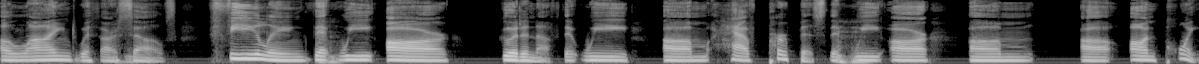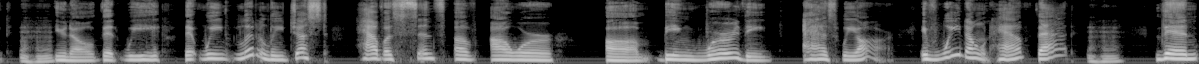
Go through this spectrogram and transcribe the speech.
aligned with ourselves, feeling that Mhm. we are good enough, that we um, have purpose, that Mhm. we are um, uh, on point. hmm You know that we that we literally just have a sense of our um, being worthy as we are. If we don't have that, hmm then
